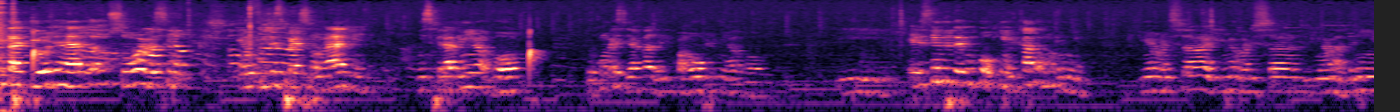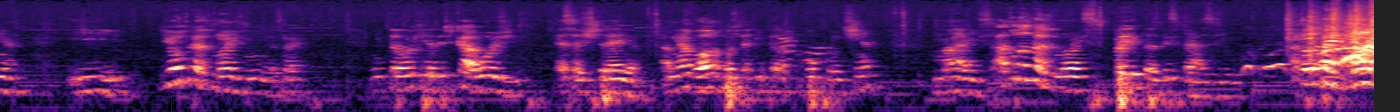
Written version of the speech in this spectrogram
Contar aqui hoje é realizar um sonho, assim, eu fiz esse personagem inspirado em minha avó. Eu comecei a fazer com a roupa de minha avó. E ele sempre teve um pouquinho de cada um minha mãe de sangue, minha mãe de santo, minha madrinha e, e outras mães minhas, né? Então eu queria dedicar hoje essa estreia à minha avó, não pode estar aqui porque ela ficou um pouco doentinha, mas a todas as mães pretas desse Brasil, a todas as mães...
